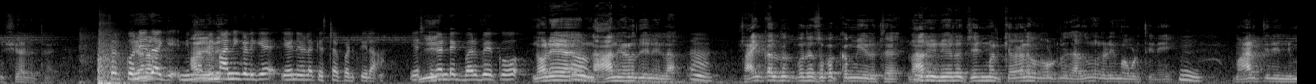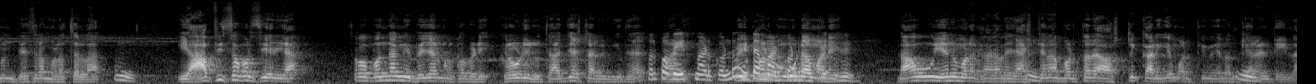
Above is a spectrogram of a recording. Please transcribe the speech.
ಖುಷಿ ಆಗುತ್ತೆ. ಸರ್ ಕೊನೆಯದಾಗಿ ನಿಮ್ಮ. ಅಭಿಮಾನಿಗಳಿಗೆ ಏನು ಹೇಳಕ್ಕೆ ಇಷ್ಟಪಡ್ತೀರಾ? ಎಷ್ಟು ಗಂಟೆಗೆ ಬರಬೇಕು? ನೋಡಿ ನಾನು ಹೇಳೋದೇನಿಲ್ಲ. ಸಾಯಂಕಾಲದ ಬಂದರೆ ಸ್ವಲ್ಪ ಕಮ್ಮಿ ಇರುತ್ತೆ. ನಾನು ಇನ್ನೇನೋ ಚೇಂಜ್ ಮಾಡಿ ಕೆಳಗಡೆ ಒಂದು ಹೋಟ್ಲ್ ಇದೆ ಅದನ್ನು ರೆಡಿ ಮಾಡ್ಬಿಡ್ತೀನಿ. ಮಾಡ್ತೀನಿ ನಿಮ್ಮನ್ನು ಬೇಸರ ಮಾಡತ್ತಲ್ಲ ಈ ಆಫೀಸ್ ಅವರ್ಸ್ ಏರಿಯಾ ಸ್ವಲ್ಪ ಬಂದಾಗ ನೀವು ಬೇಜಾರು ಮಾಡ್ಕೋಬೇಡಿ. ಕ್ರೌಡ್ ಇರುತ್ತೆ ಅಡ್ಜಸ್ಟ್ ಆಗಂಗಿದ್ರೆ ಸ್ವಲ್ಪ ವೇಟ್ ಮಾಡ್ಕೊಂಡು ಊಟ ಮಾಡ್ಕೊಂಡು ಊಟ ಮಾಡಿ. ನಾವು ಏನು ಮಾಡೋಕ್ಕಾಗಲ್ಲ. ಎಷ್ಟು ಜನ ಬರ್ತಾರೆ ಅಷ್ಟಕ್ಕೆ ಅಡುಗೆ ಮಾಡ್ತೀವಿ ಏನೋ ಗ್ಯಾರಂಟಿ ಇಲ್ಲ.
